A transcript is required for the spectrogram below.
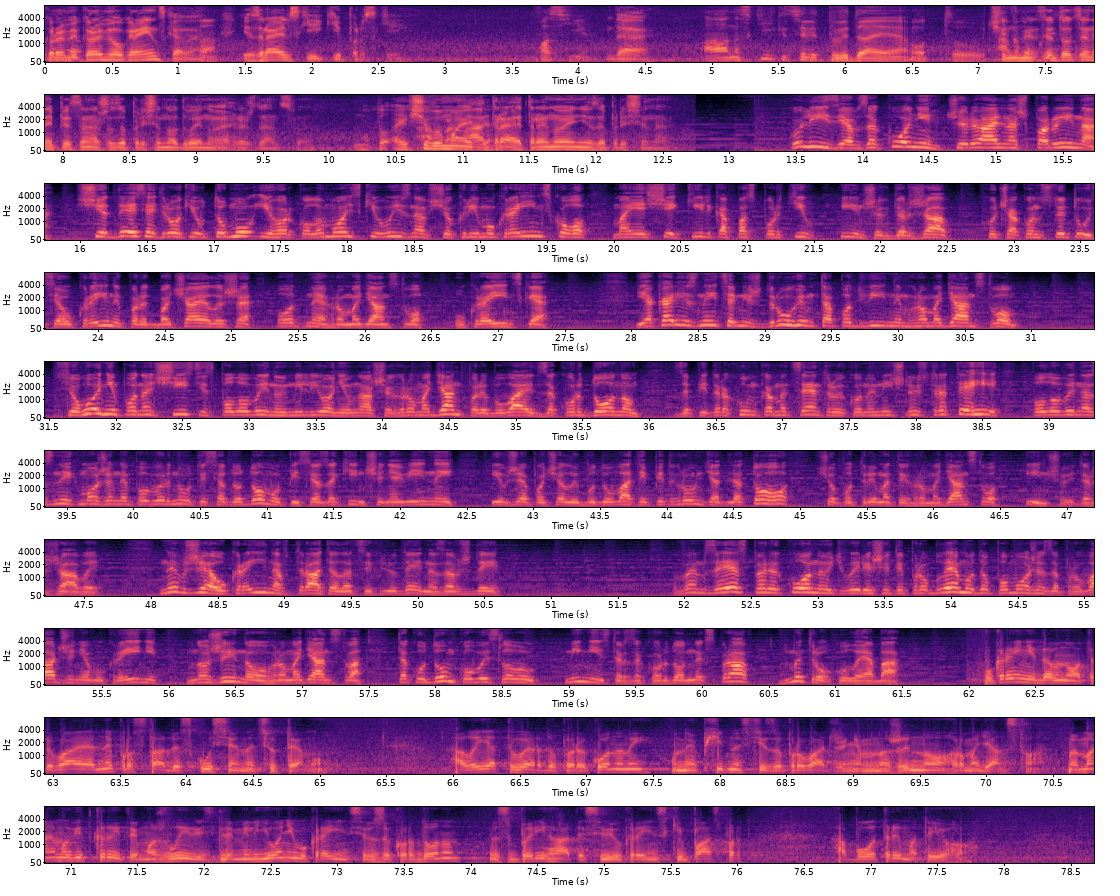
Кроме, кроме украинского, Да. израильский и кипрский. У вас є. Да. А наскільки це відповідає от о, А в чинному Конституции написано, что запрещено двойное гражданство. Ну, то, а якщо ви а, маєте. а тро- тройное не запрещено. Колізія в законі чи реальна шпарина. Ще 10 років тому Ігор Коломойський визнав, що крім українського має ще кілька паспортів інших держав. Хоча Конституція України передбачає лише одне громадянство українське. Яка різниця між другим та подвійним громадянством? Сьогодні понад 6,5 мільйонів наших громадян перебувають за кордоном. За підрахунками центру економічної стратегії, половина з них може не повернутися додому після закінчення війни і вже почали будувати підґрунтя для того, щоб отримати громадянство іншої держави. Невже Україна втратила цих людей назавжди? В МЗС переконують, вирішити проблему допоможе запровадження в Україні множинного громадянства. Таку думку висловив міністр закордонних справ Дмитро Кулеба. В Україні давно триває непроста дискусія на цю тему. Але я твердо переконаний у необхідності запровадження множинного громадянства. Ми маємо відкрити можливість для мільйонів українців за кордоном зберігати свій український паспорт або отримати його.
